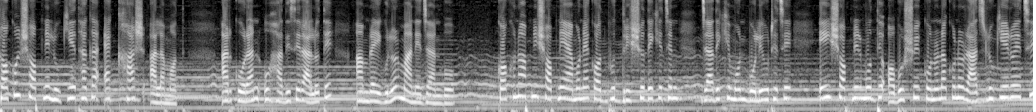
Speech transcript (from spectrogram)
সকল স্বপ্নে লুকিয়ে থাকা এক খাস আলামত, আর কোরআন ও হাদিসের আলোতে আমরা এগুলোর মানে জানব। কখনো আপনি স্বপ্নে এমন এক অদ্ভুত দৃশ্য দেখেছেন, যা দেখে মন বলে উঠেছে, এই স্বপ্নের মধ্যে অবশ্যই কোনো না কোনো রাজ লুকিয়ে রয়েছে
